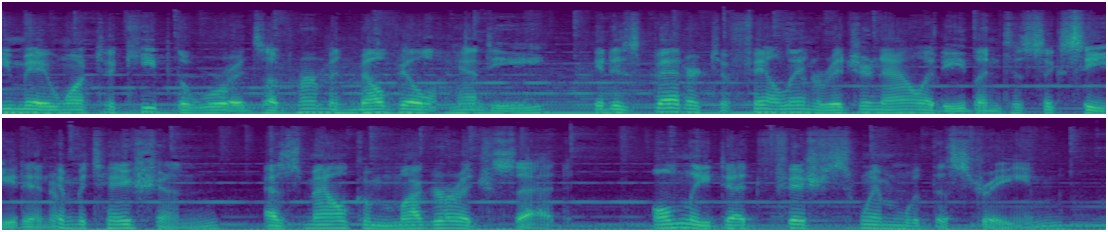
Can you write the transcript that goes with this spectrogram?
You may want to keep the words of Herman Melville handy it is better to fail in originality than to succeed in imitation, as Malcolm Muggeridge said. Only dead fish swim with the stream,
